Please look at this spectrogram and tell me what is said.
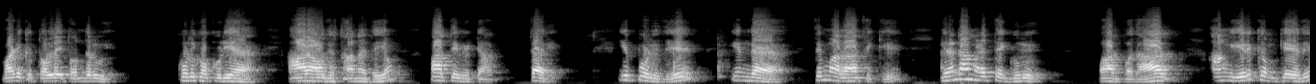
வழிக்கு தொல்லை தொந்தரவு கொடுக்கக்கூடிய ஆறாவது ஸ்தானத்தையும் பார்த்து விட்டான். சரி. இப்பொழுது இந்த சிம்ம ராசிக்கு இரண்டாம் இடத்தை குரு பார்ப்பதால் அங்கு இருக்கும் கேது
